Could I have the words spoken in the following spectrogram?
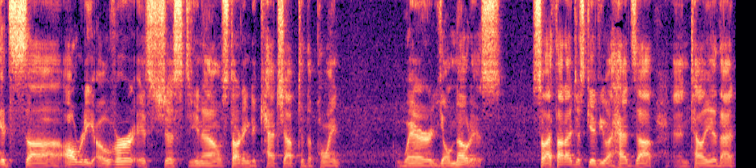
it's uh, already over. It's just, you know, starting to catch up to the point where you'll notice. So I thought I'd just give you a heads up and tell you that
